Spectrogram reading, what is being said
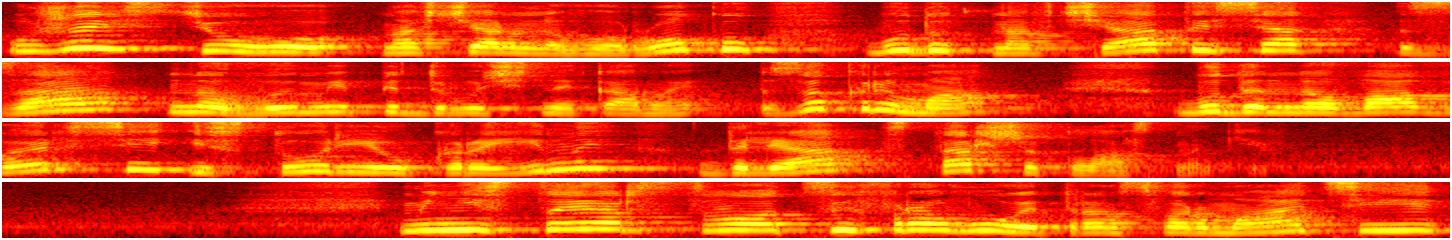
уже із цього навчального року будуть навчатися за новими підручниками. Зокрема, буде нова версія історії України для старшокласників. Міністерство цифрової трансформації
